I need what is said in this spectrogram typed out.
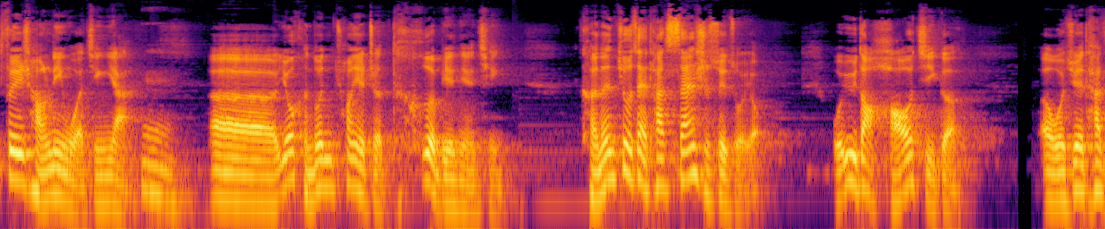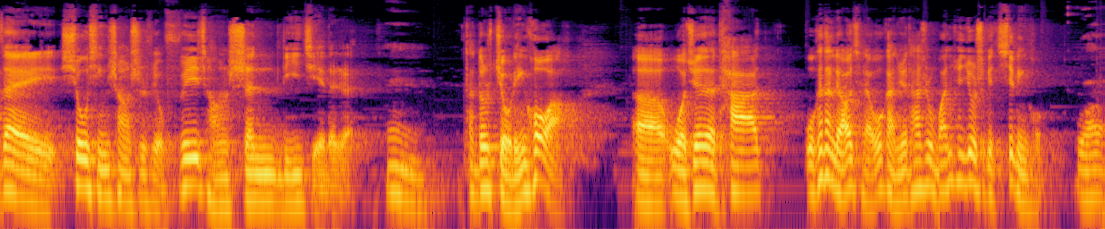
非常令我惊讶。嗯呃，有很多创业者特别年轻，可能就在他三十岁左右。我遇到好几个，呃，我觉得他在修行上是有非常深理解的人，嗯他都是九零后啊。呃，我觉得他，我跟他聊起来，我感觉他是完全就是个七零后。哇，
